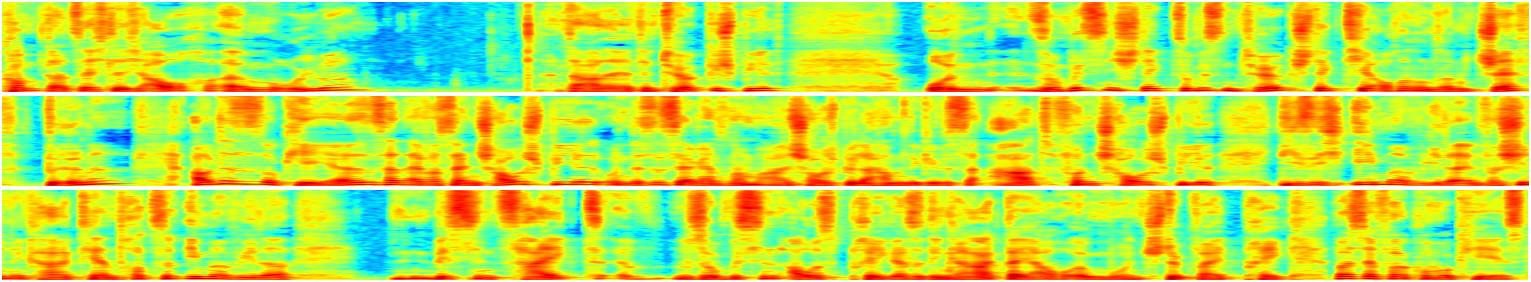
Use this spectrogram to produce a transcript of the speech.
kommt tatsächlich auch ähm, rüber. Da hat er ja den Türk gespielt. Und so ein bisschen steckt, so ein bisschen Türk steckt hier auch in unserem Jeff drinne. Aber das ist okay. Es ist halt einfach sein Schauspiel und das ist ja ganz normal. Schauspieler haben eine gewisse Art von Schauspiel, die sich immer wieder in verschiedenen Charakteren trotzdem immer wieder ein bisschen zeigt, so ein bisschen ausprägt, also den Charakter ja auch irgendwo ein Stück weit prägt, was ja vollkommen okay ist.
